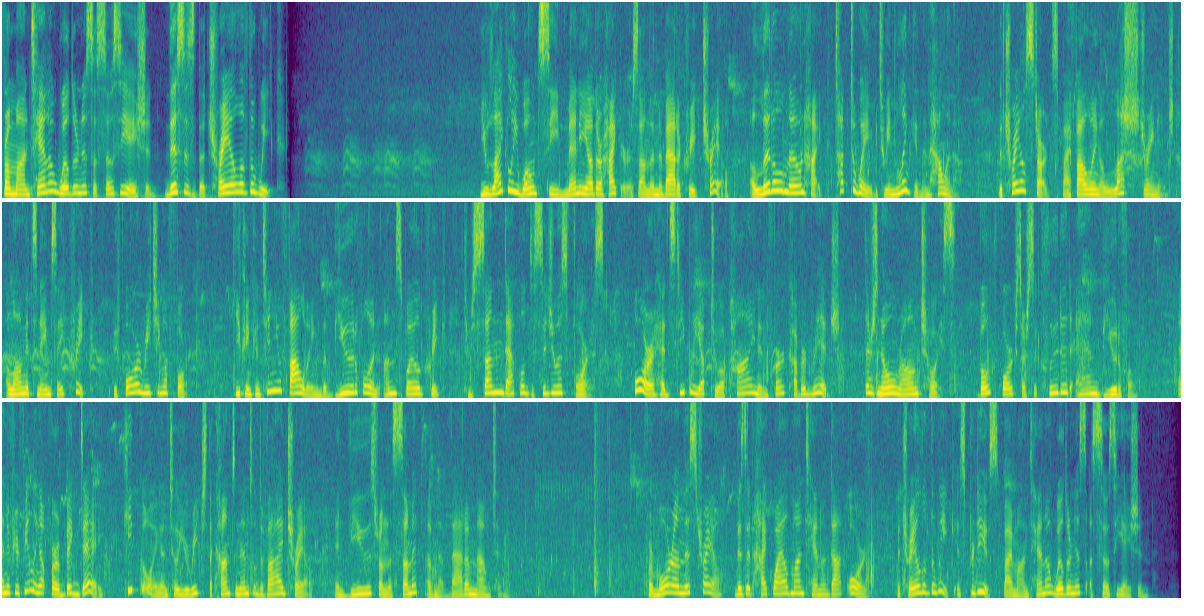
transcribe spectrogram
From Montana Wilderness Association, this is the Trail of the Week. You likely won't see many other hikers on the Nevada Creek Trail, a little known hike tucked away between Lincoln and Helena. The trail starts by following a lush drainage along its namesake creek before reaching a fork. You can continue following the beautiful and unspoiled creek through sun dappled deciduous forest, or head steeply up to a pine and fir covered ridge. There's no wrong choice. Both forks are secluded and beautiful. And if you're feeling up for a big day, keep going until you reach the Continental Divide Trail and views from the summit of Nevada Mountain. For more on this trail, visit hikewildmontana.org. The Trail of the Week is produced by Montana Wilderness Association.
